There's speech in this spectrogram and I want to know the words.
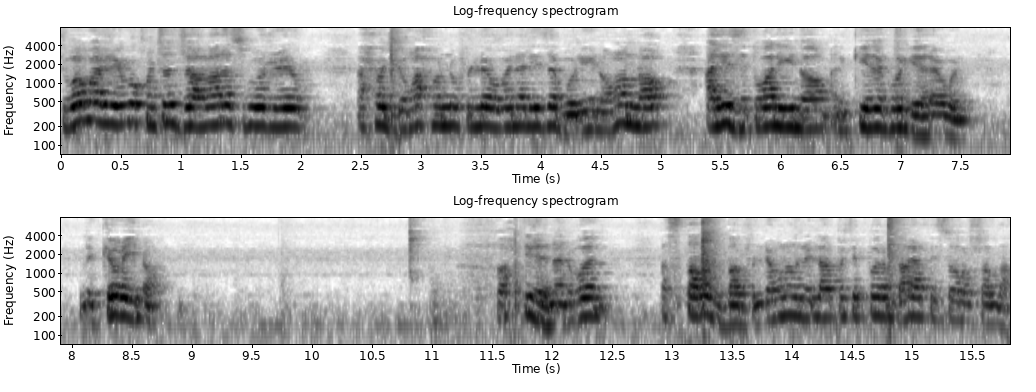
سوا كنت جا غالا سوا جيو احوجو احونو في الأول لي زابونينو غنو ألي زيطوالينو كيدا كور يراون. الكورينو رحتي لهنا نوان أسترد بار في اللون ولا بيتي بور مبغي في الصورة إن شاء الله.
